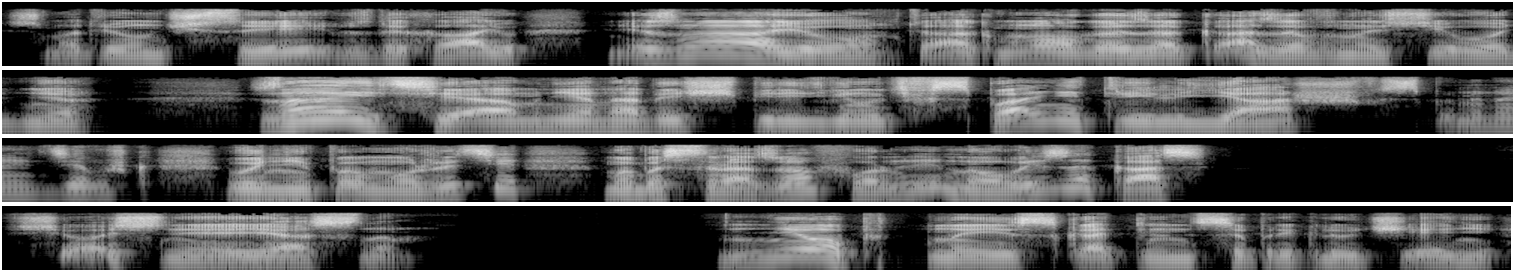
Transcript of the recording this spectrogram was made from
Смотрю на часы, вздыхаю. Не знаю, так много заказов на сегодня. Знаете, а мне надо еще передвинуть в спальне трильяж, — вспоминает девушка. Вы не поможете? Мы бы сразу оформили новый заказ. Все с ней ясно. Неопытная искательница приключений,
